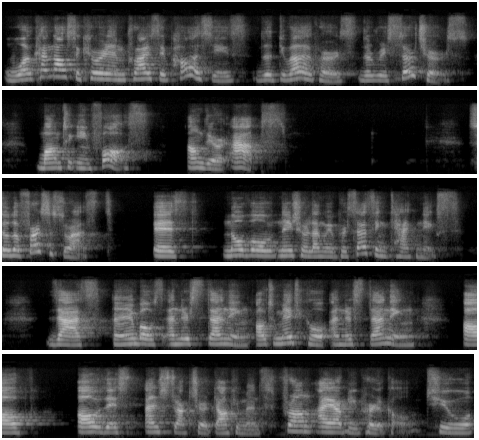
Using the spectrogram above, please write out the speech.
what kind of security and privacy policies the developers, the researchers want to enforce on their apps. So the first thrust is novel natural language processing techniques that enables understanding, automatical understanding of all these unstructured documents from IRB protocol to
